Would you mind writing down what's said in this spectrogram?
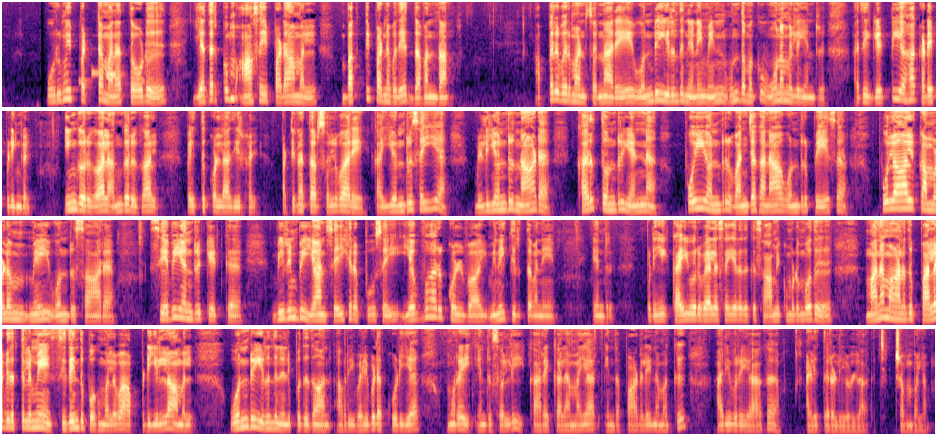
ஒருமைப்பட்ட மனத்தோடு எதற்கும் ஆசைப்படாமல் பக்தி பண்ணுவதே தவன்தான் அப்பர் பெருமான் சொன்னாரே ஒன்று இருந்து நினைமின் உந்தமக்கு ஊனமில்லை என்று. அதை கெட்டியாக கடைப்பிடிங்கள். இங்கொரு கால் அங்கொரு கால் வைத்து கொள்ளாதீர்கள். பட்டினத்தார் சொல்லுவாரே கையொன்று செய்ய விழியொன்று நாட கருத்தொன்று எண்ண பொய் ஒன்று வஞ்சகனா ஒன்று பேச புலால் கமழும் மெய் ஒன்று சார செவியொன்று கேட்க விரும்பி யான் செய்கிற பூசை எவ்வாறு கொள்வாய் வினை தீர்த்தவனே என்று. இப்படி கை ஒரு வேலை செய்கிறதுக்கு சாமி கும்பிடும்போது மனமானது பல விதத்திலுமே சிதைந்து போகும் அல்லவா? அப்படி இல்லாமல் ஒன்று இருந்து நினைப்பது தான் அவரை வழிபடக்கூடிய முறை என்று சொல்லி காரைக்கால் அம்மையார் இந்த பாடலை நமக்கு அறிவுரையாக அளித்தருளியுள்ளார். சிற்றம்பலம்.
